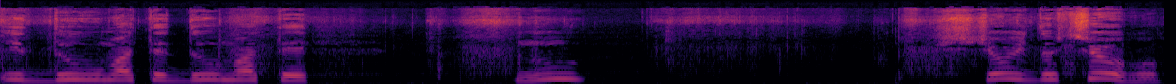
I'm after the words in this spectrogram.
і думати, думати. Ну, що й до чого.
